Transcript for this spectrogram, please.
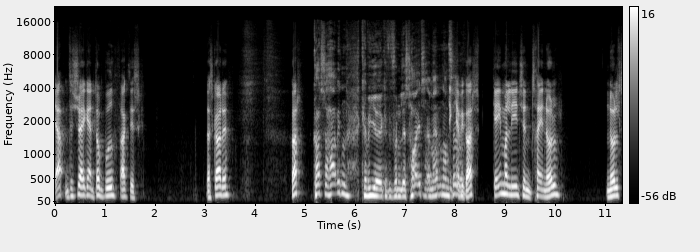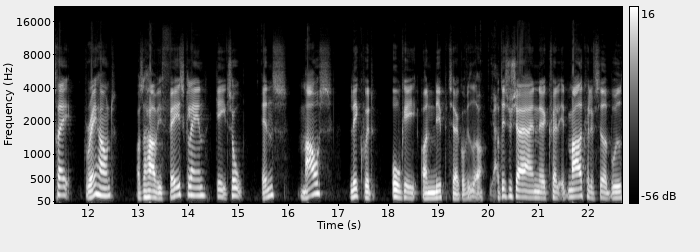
Ja, det synes jeg ikke er en dum bud, faktisk. Lad os gøre det. Godt. Godt, så har vi den. Kan vi, øh, kan vi få den læst højt af manden ham Det selv? kan vi godt. Gamer Legion 3-0. 0-3 Greyhound. Og så har vi Face Clan, G2, Ens, Mouse, Liquid, OG og NIP til at gå videre. Ja. Og det synes jeg er en, øh, et meget kvalificeret bud.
